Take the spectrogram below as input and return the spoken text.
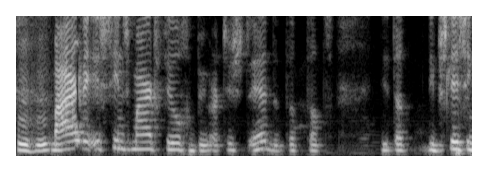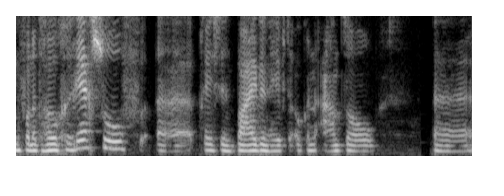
Mm -hmm. Maar er is sinds maart veel gebeurd. Dus hè, dat, dat, dat die, dat, die beslissing van het Hoge Rechtshof. Uh, president Biden heeft ook een aantal uh,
